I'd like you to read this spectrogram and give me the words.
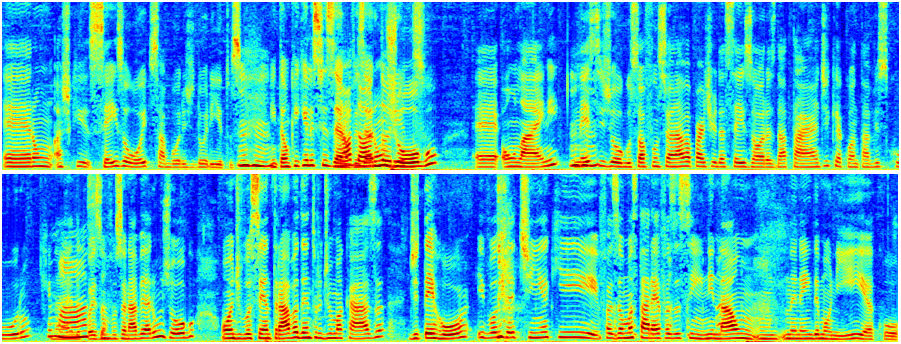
Eram, acho que, seis ou oito sabores de Doritos. Uhum. Então, o que, que eles fizeram? Fizeram um Doritos. jogo é, online. Uhum. Nesse jogo só funcionava a partir das 6 horas da tarde, que é quando estava escuro. Que né? massa. Depois não funcionava. Era um jogo onde você entrava dentro de uma casa de terror e você tinha que fazer umas tarefas assim, ninar um, um neném demoníaco,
